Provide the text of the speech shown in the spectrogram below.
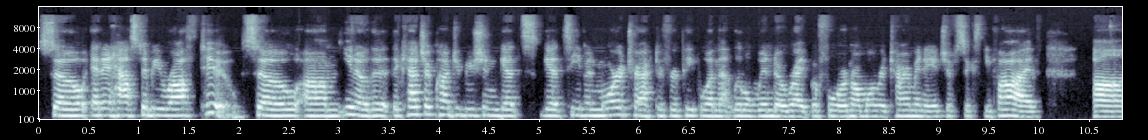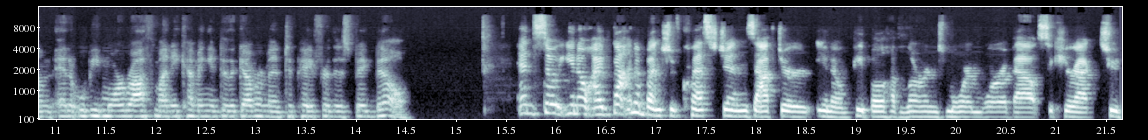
So, and it has to be Roth too. So, um, you know, the, the catch up contribution gets, gets even more attractive for people in that little window right before normal retirement age of 65. Um, and it will be more Roth money coming into the government to pay for this big bill. And so, you know, I've gotten a bunch of questions after, you know, people have learned more and more about Secure Act 2,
